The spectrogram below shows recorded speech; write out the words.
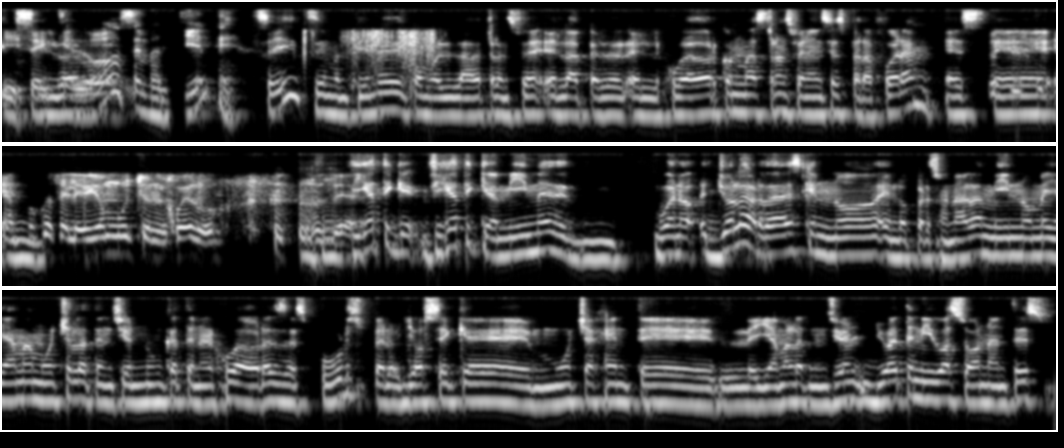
y se luego, se mantiene. Sí, se mantiene como la transfer, el, jugador con más transferencias para afuera. Este, tampoco se le dio mucho en el juego. Fíjate que, fíjate que a mí me, bueno, yo la verdad es que no, en lo personal a mí no me llama mucho la atención nunca tener jugadores de Spurs, pero yo sé que mucha gente le llama la atención. Yo he tenido a Son antes,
